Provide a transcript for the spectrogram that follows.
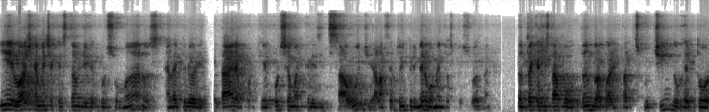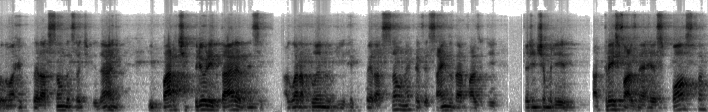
E, logicamente, a questão de recursos humanos, ela é prioritária porque, por ser uma crise de saúde, ela afetou em primeiro momento as pessoas, né? Tanto é que a gente está voltando agora, a gente está discutindo o retorno, a recuperação dessa atividade, e parte prioritária desse, agora, plano de recuperação, né? Quer dizer, saindo da fase de, que a gente chama de, a três fases, né? Resposta,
